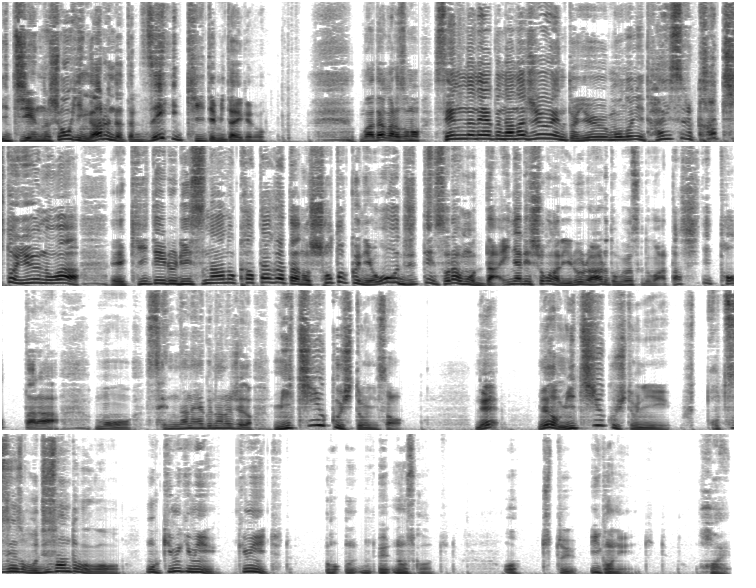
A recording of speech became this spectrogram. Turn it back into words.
1円の商品があるんだったらぜひ聞いてみたいけど。まあだからその1770円というものに対する価値というのは、えー聞いているリスナーの方々の所得に応じて、それはもう大なり小なりいろいろあると思いますけど、私にとったら、もう1770円だ。道行く人にさ、ね、皆さん道行く人に、突然さ、おじさんとかが、お、君君、君って言って、お、え、なんすか？って言って、あちょっといいかね？って言ってはい。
